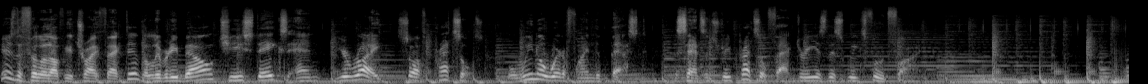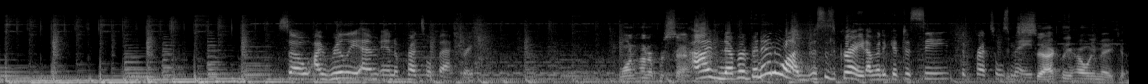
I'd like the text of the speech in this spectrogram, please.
Here's the Philadelphia trifecta the Liberty Bell, cheesesteaks, and you're right, soft pretzels. Well, we know where to find the best. The Sansom Street Pretzel Factory is this week's food find. So I really am in a pretzel factory. 100%. I've never been in one. This is great. I'm going to get to see the pretzels made. Exactly how we make it.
